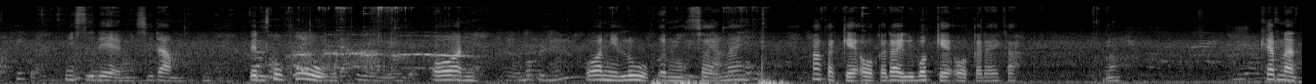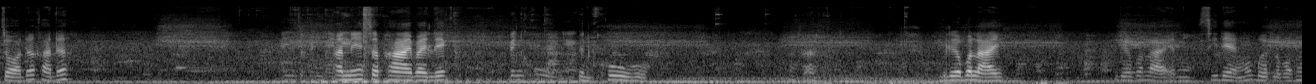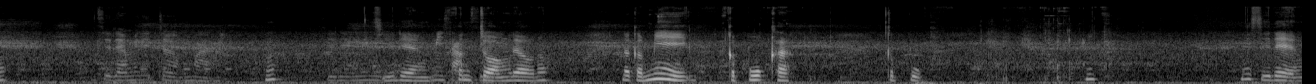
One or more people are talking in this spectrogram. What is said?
มีสีแดงมีสีดำเป็นคู่คู่อ๋ออันนี้อ๋ออันนี้ลูกอันนี้ใส่ในถ้ากับแกะออกก็ได้หรือว่าแกะออกก็ได้ค่ะเนาะแคบหน้าจอเด้อค่ะเด้ออันนี้จะเป็นใบอันนี้สะพายใบเล็ก เป็นคู่เนี่ยเป็นคู่นะคะเรียวบลายเรียวบลายอันนี้สีแดงมันเบิดหรือเปล่าฮะ สีแดงไม่ได้เจอมาฮะ สีแดงไม่มีสีแดงมีสามคนสีจองแล้วเนาะแล้วก็มีกระปุกค่ะ กระปุกนี่นี่สีแดง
